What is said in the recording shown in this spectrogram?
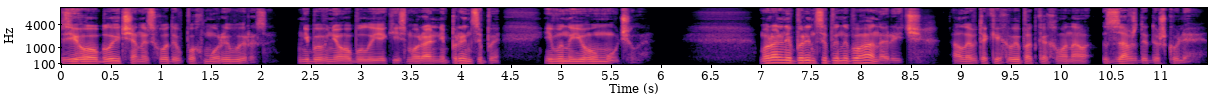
З його обличчя не сходив похмурий вираз, ніби в нього були якісь моральні принципи, і вони його мучили. Моральні принципи непогана річ, але в таких випадках вона завжди дошкуляє.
